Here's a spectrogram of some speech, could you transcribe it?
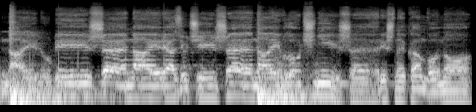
Найлюбіше, найрязючіше, найвлучніше грішникам воно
